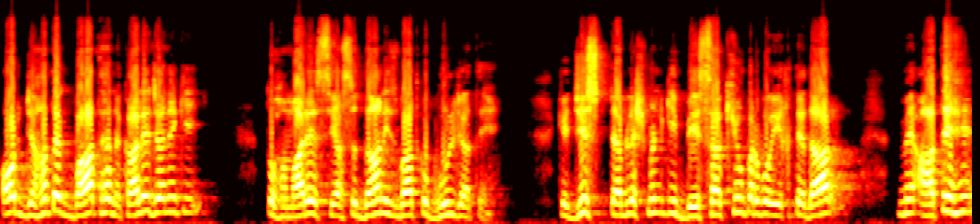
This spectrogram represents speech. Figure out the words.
और जहाँ तक बात है निकाले जाने की तो हमारे सियासतदान इस बात को भूल जाते हैं कि जिस स्टैब्लिशमेंट की बेसाखियों पर वो इकतदार में आते हैं,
